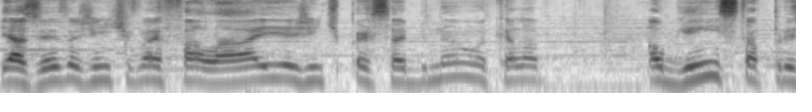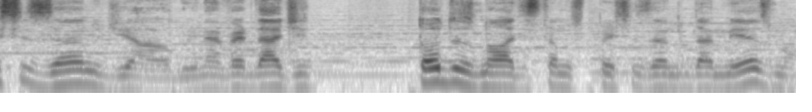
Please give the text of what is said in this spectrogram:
e às vezes a gente vai falar e a gente percebe, não, aquela alguém está precisando de algo. E na verdade todos nós estamos precisando da mesma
